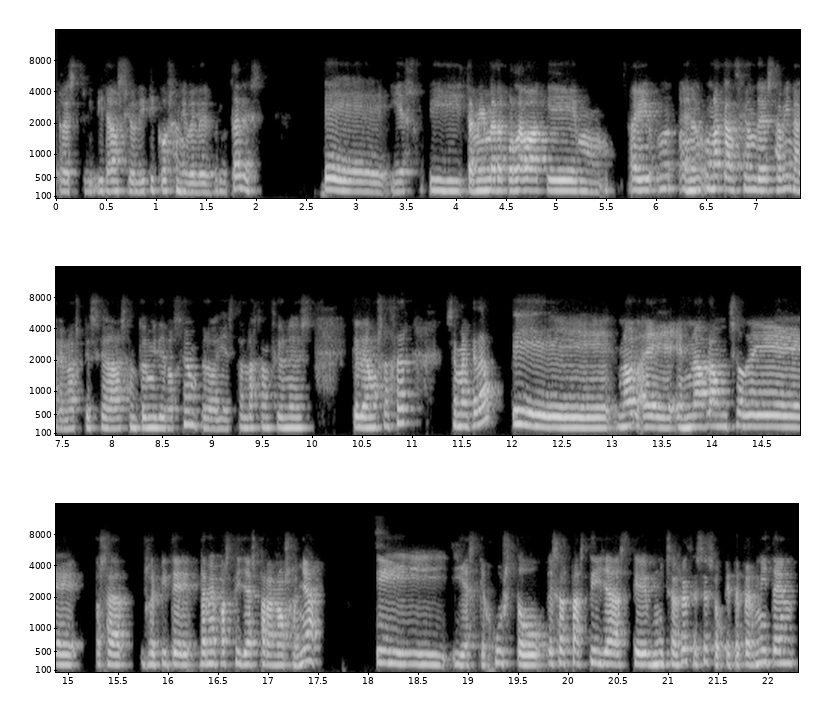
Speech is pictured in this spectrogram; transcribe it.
prescribir ansiolíticos a niveles brutales. Eh, y, eso. y también me recordaba que mm, hay una canción de Sabina, que no es que sea santo de mi devoción, pero ahí están las canciones que le vamos a hacer, se me ha quedado. Eh, no, eh, no habla mucho de, o sea, repite, dame pastillas para no soñar. Y, es que justo esas pastillas que muchas veces eso, que te permiten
